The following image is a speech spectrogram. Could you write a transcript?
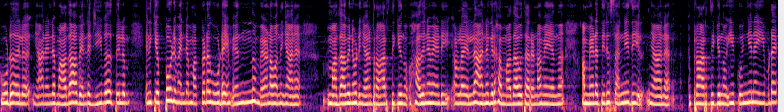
കൂടുതൽ ഞാൻ എന്റെ മാതാവ് എന്റെ ജീവിതത്തിലും എനിക്ക് എപ്പോഴും എന്റെ മക്കളുടെ കൂടെയും എന്നും വേണമെന്ന് ഞാൻ മാതാവിനോട് ഞാൻ പ്രാർത്ഥിക്കുന്നു. അതിനു വേണ്ടി ഉള്ള എല്ലാ അനുഗ്രഹം മാതാവ് തരണമേ എന്ന് അമ്മയുടെ തിരുസന്നിധിയിൽ ഞാൻ പ്രാർത്ഥിക്കുന്നു. ഈ കുഞ്ഞിനെ ഇവിടെ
